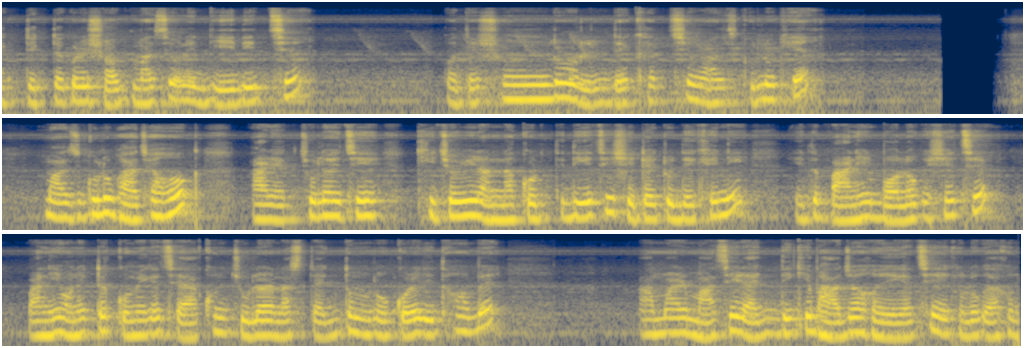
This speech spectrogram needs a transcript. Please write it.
একটা একটা করে সব মাছে উনি দিয়ে দিচ্ছে। কত সুন্দর দেখাচ্ছে মাছগুলোকে। মাছগুলো ভাজা হোক, আর এক চুলায় যে খিচুড়ি রান্না করতে দিয়েছি সেটা একটু দেখে নিই। এই তো পানির বলক এসেছে, পানি অনেকটা কমে গেছে, এখন চুলার নাচটা একদম লো করে দিতে হবে। আমার মাছের একদিকে ভাজা হয়ে গেছে, এগুলো এখন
